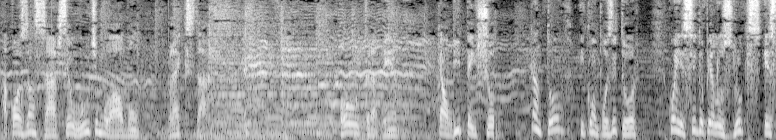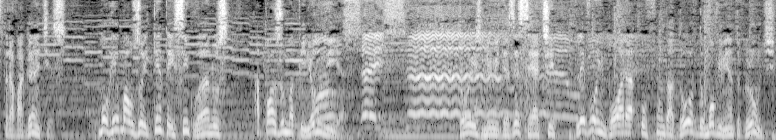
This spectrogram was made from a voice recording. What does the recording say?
após lançar seu último álbum, Black Star. Outra lenda, Calbi Peixoto, cantor e compositor, conhecido pelos looks extravagantes, morreu aos 85 anos após uma pneumonia. 2017 levou embora o fundador do movimento grunge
